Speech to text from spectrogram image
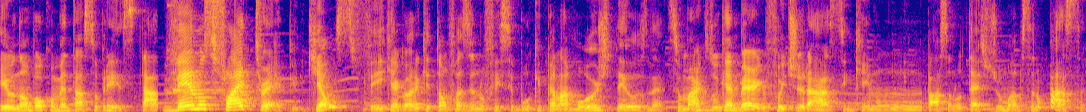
Eu não vou comentar sobre isso, tá? Venus Flytrap, que é uns fake agora que estão fazendo no Facebook, pelo amor de Deus, né? Se o Mark Zuckerberg foi tirar, assim, quem não passa no teste de humano, você não passa.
